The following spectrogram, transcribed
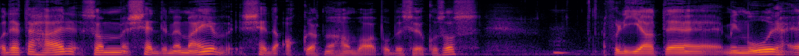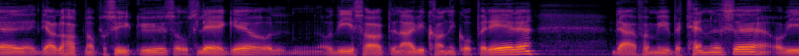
Og dette her som skjedde med meg, skjedde akkurat når han var på besøk hos oss. Fordi at eh, min mor eh, de hadde hatt meg på sykehus og hos lege, og, og, de sa at nei, vi kan ikke operere. Det er for mye betennelse, og vi,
